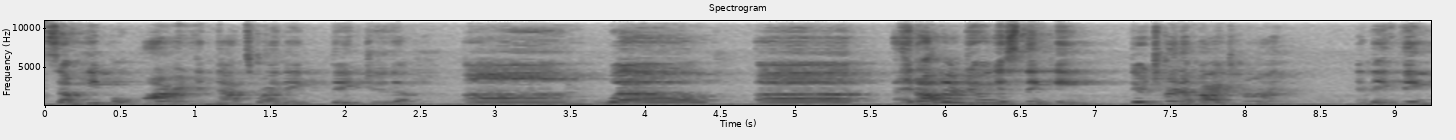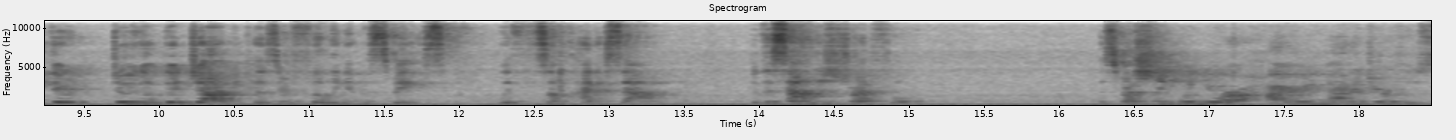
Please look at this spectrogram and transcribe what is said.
Some people aren't, and that's why they, they do the, um, well, uh, and all they're doing is thinking, they're trying to buy time. And they think they're doing a good job because they're filling in the space with some kind of sound. But the sound is dreadful. Especially when you're a hiring manager who's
